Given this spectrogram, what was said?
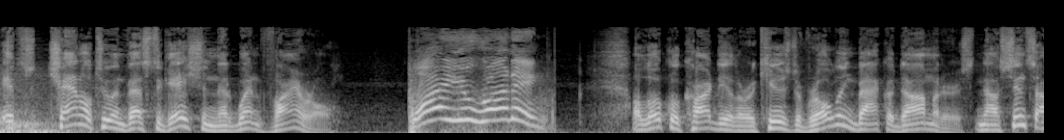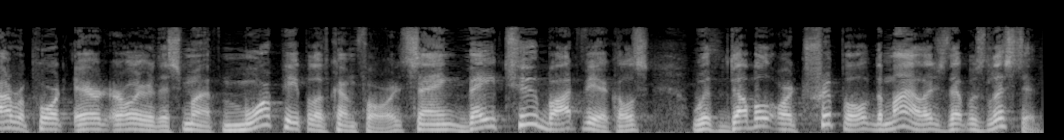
It's Channel 2 investigation that went viral. Why are you running? A local car dealer accused of rolling back odometers. Now, since our report aired earlier this month, more people have come forward saying they too bought vehicles with double or triple the mileage that was listed.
